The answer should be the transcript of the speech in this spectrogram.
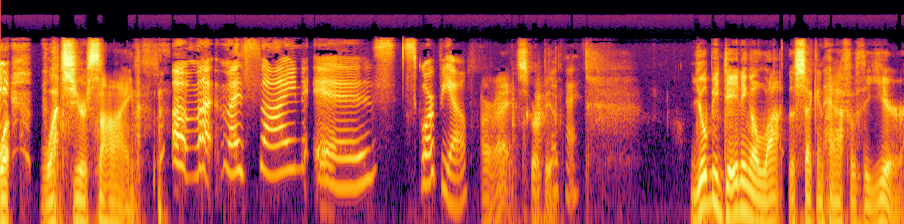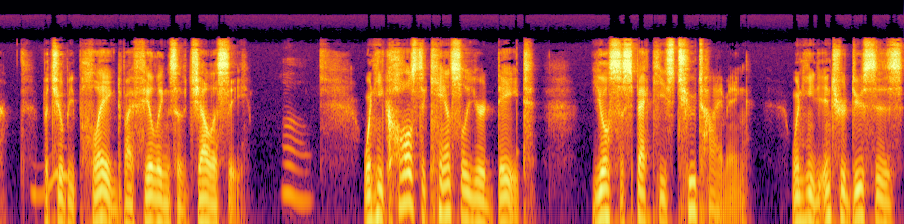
What what's your sign? Oh, my my sign is Scorpio. All right, Scorpio. Okay. You'll be dating a lot the second half of the year, but you'll be plagued by feelings of jealousy. Oh. When he calls to cancel your date, you'll suspect he's two timing. When he introduces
